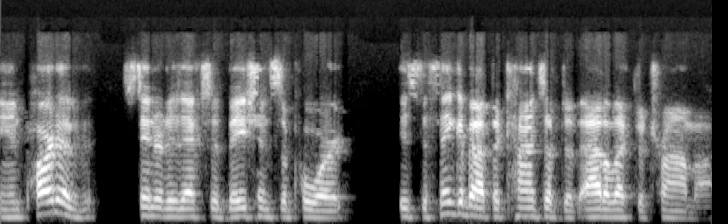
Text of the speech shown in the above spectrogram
And part of standardized extubation support is to think about the concept of atelecta trauma.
